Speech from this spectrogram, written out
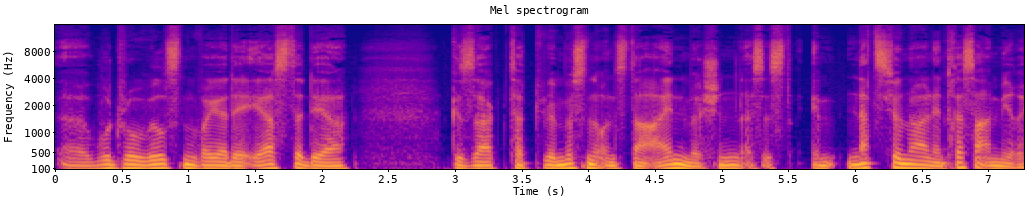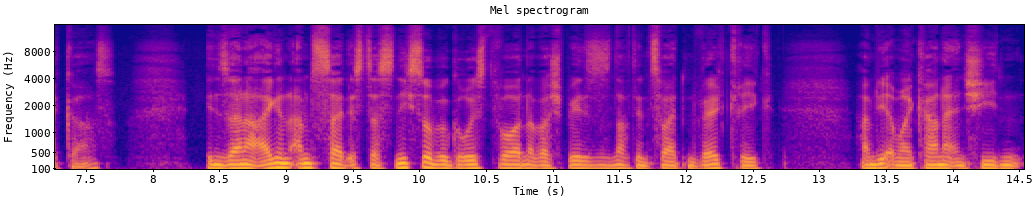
Äh, Woodrow Wilson war ja der Erste, der gesagt hat, wir müssen uns da einmischen. Es ist im nationalen Interesse Amerikas. In seiner eigenen Amtszeit ist das nicht so begrüßt worden, aber spätestens nach dem Zweiten Weltkrieg haben die Amerikaner entschieden,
